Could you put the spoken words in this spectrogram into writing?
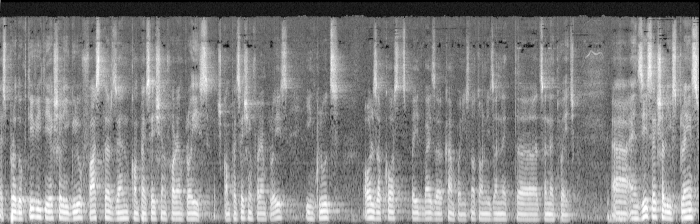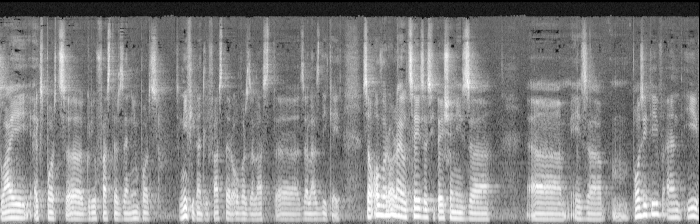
as productivity actually grew faster than compensation for employees, which compensation for employees includes all the costs paid by the companies, not only the net, uh, the net wage. Uh, and this actually explains why exports uh, grew faster than imports significantly faster over the last, uh, the last decade. So overall, I would say the situation is, uh, uh, is positive, and if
